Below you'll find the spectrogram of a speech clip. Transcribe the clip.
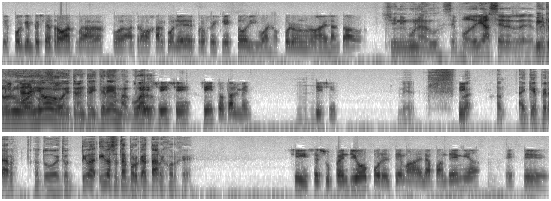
después que empecé a, trabajar a trabajar con él el profe Gesto y bueno, fueron unos adelantados. ¿no? Sin ninguna duda. Se podría hacer. eh, Víctor Hugo así. de 33, me acuerdo. Sí, sí, sí, sí, totalmente. Sí, sí. Bien. Sí. Bueno, ah, hay que esperar a todo esto. Te iba- ibas a estar por Qatar, Jorge. Sí, se suspendió por el tema de la pandemia. Este,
